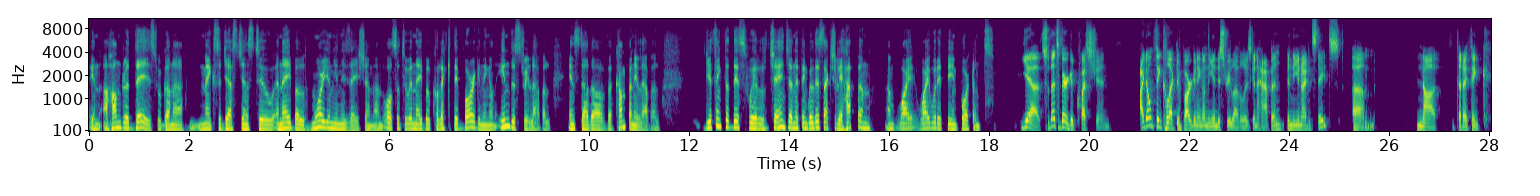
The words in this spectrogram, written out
in 100 days we're going to make suggestions to enable more unionization and also to enable collective bargaining on industry level instead of company level. Do you think that this will change anything? Will this actually happen? And why, why would it be important? Yeah, so that's a very good question. I don't think collective bargaining on the industry level is going to happen in the United States. Um, not that I think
